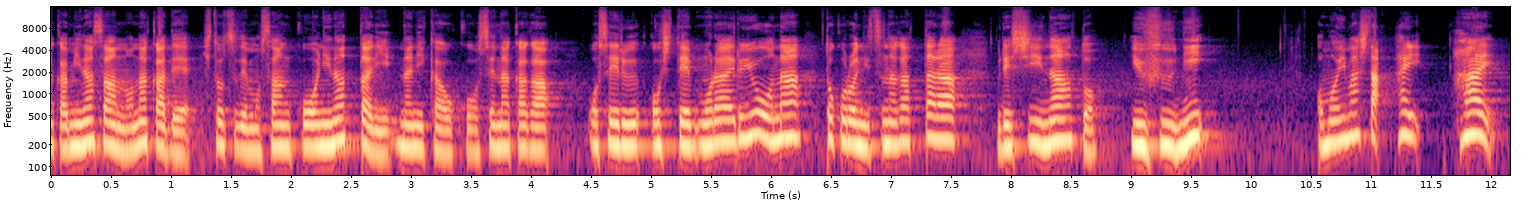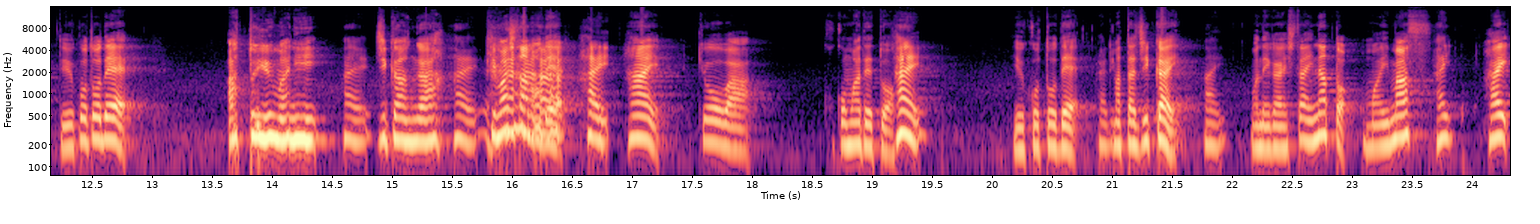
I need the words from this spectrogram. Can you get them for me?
なんか皆さんの中で一つでも参考になったり何かをこう背中が押せる押してもらえるようなところにつながったら嬉しいなというふうに思いました。はい。はい。ということであっという間にはい。時間がはい来ましたので はい。はい、今日はここまでとはい。いうことで、また次回はい。お願いしたいなと思います。はい。はい、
